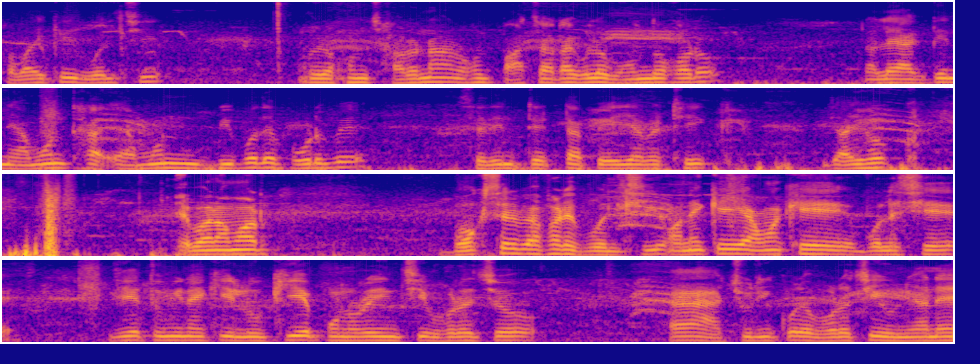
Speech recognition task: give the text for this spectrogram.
সবাইকেই বলছি ওই রকম ছাড়ো না। ওরকম পাচাটাগুলো বন্ধ করো। তাহলে একদিন এমন এমন বিপদে পড়বে, সেদিন টেটটা পেয়ে যাবে ঠিক। যাই হোক, এবার আমার বক্সের ব্যাপারে বলছি। অনেকেই আমাকে বলেছে যে, তুমি নাকি লুকিয়ে পনেরো ইঞ্চি ভরেছো হ্যাঁ চুরি করে ভরেছি, ইউনিয়নে,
